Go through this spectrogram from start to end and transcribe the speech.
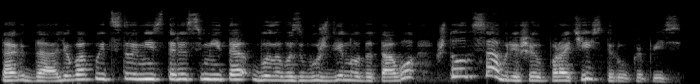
Тогда любопытство мистера Смита было возбуждено до того, что он сам решил прочесть рукопись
